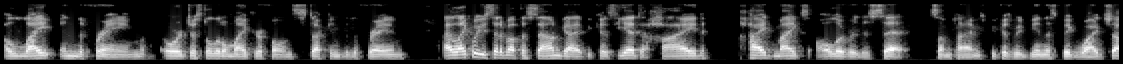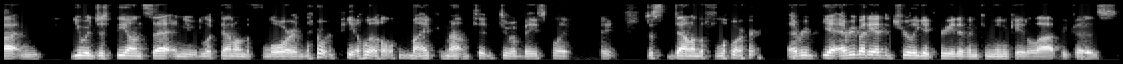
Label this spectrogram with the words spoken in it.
a light in the frame or just a little microphone stuck into the frame. I like what you said about the sound guy because he had to hide hide mics all over the set sometimes because we'd be in this big wide shot and you would just be on set and you would look down on the floor and there would be a little mic mounted to a base plate just down on the floor every yeah everybody had to truly get creative and communicate a lot because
